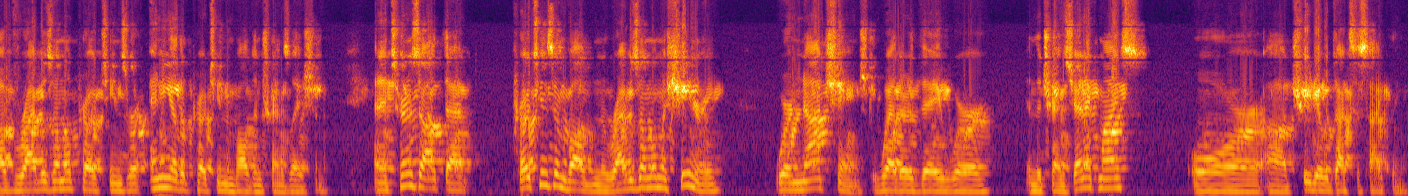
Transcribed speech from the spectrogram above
of ribosomal proteins or any other protein involved in translation. And it turns out that proteins involved in the ribosomal machinery were not changed, whether they were in the transgenic mice or uh, treated with doxycycline.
